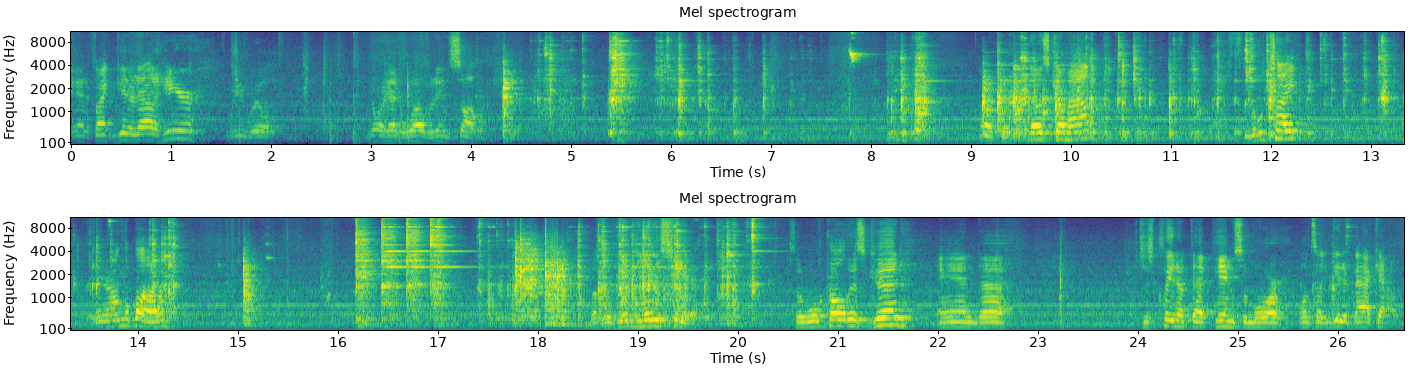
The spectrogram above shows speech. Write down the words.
And if I can get it out of here, we will go ahead and weld it in solid. Okay, it does come out. It's a little tight here on the bottom. But we're getting loose here. So we'll call this good and uh, just clean up that pin some more once I get it back out.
